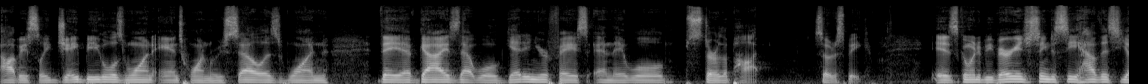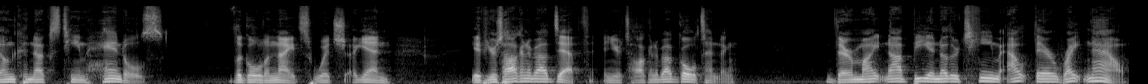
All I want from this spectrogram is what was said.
Obviously, Jay Beagle is one, Antoine Roussel is one. They have guys that will get in your face and they will stir the pot, so to speak is going to be very interesting to see how this young Canucks team handles the Golden Knights, which, again, if you're talking about depth and you're talking about goaltending, there might not be another team out there right now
